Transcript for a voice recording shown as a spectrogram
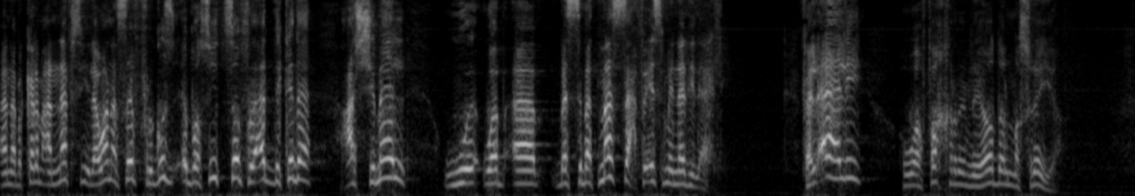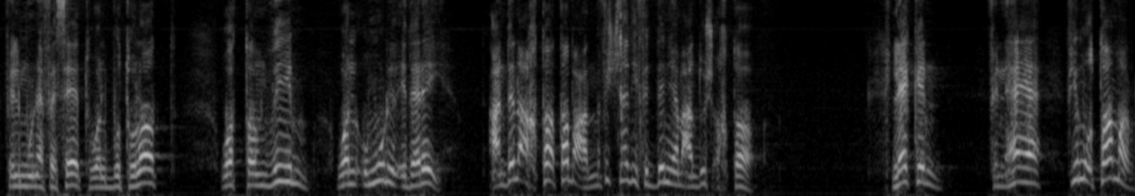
أنا بتكلم عن نفسي لو أنا صفر جزء بسيط صفر قد كده على الشمال وأبقى بس بتمسح في اسم النادي الأهلي. فالأهلي هو فخر الرياضة المصرية في المنافسات والبطولات والتنظيم والأمور الإدارية. عندنا أخطاء طبعا مفيش نادي في الدنيا ما عندوش أخطاء. لكن في النهاية في مؤتمر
